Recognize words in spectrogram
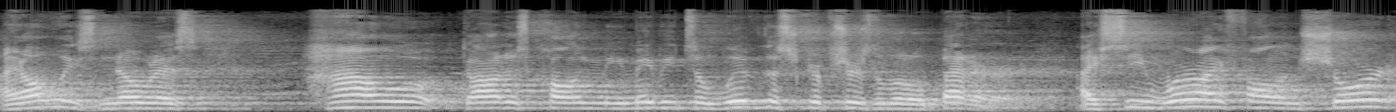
I always notice how God is calling me maybe to live the scriptures a little better. I see where I've fallen short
